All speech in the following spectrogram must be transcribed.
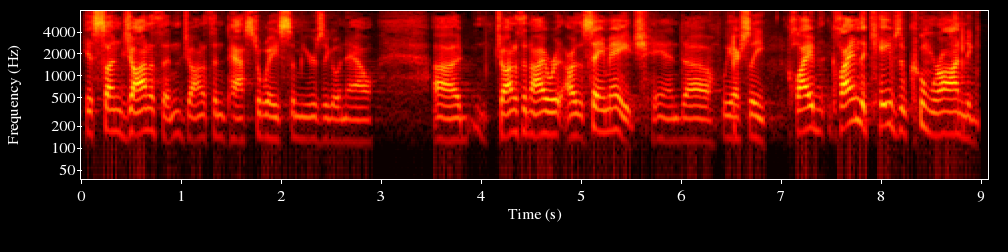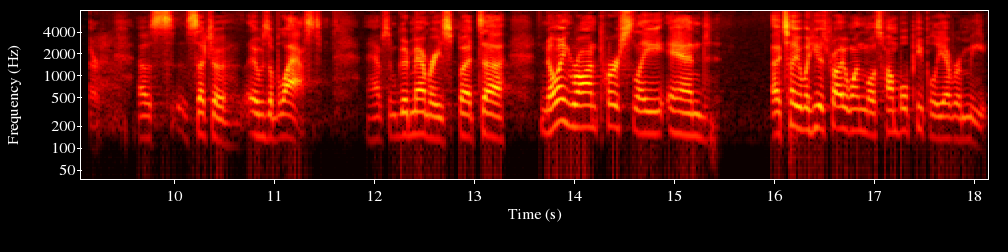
his son Jonathan. Jonathan passed away some years ago now. Uh, Jonathan and I were, are the same age, and uh, we actually climbed, climbed the caves of Qumran together. That was such a, it was a blast. I have some good memories. But uh, knowing Ron personally, and I tell you what, he was probably one of the most humble people you ever meet.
